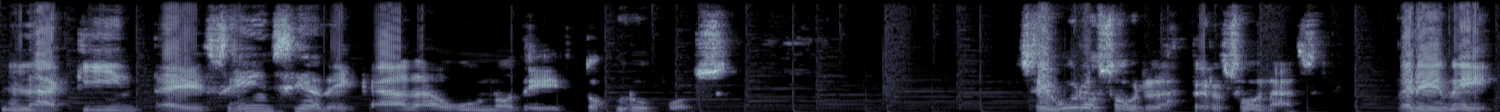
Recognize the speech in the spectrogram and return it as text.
la quinta esencia de cada uno de estos grupos. Seguro sobre las personas prevé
